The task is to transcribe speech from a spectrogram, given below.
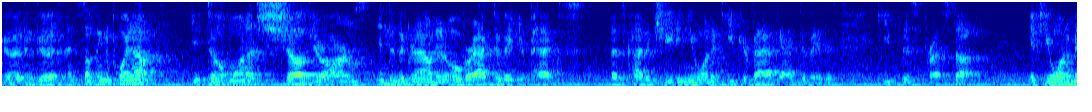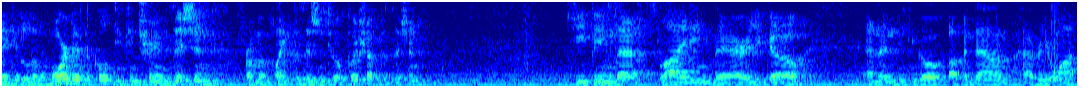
Good and good. And something to point out, you don't want to shove your arms into the ground and overactivate your pecs. That's kind of cheating. You want to keep your back activated. Keep this pressed up. If you want to make it a little more difficult, you can transition from a plank position to a push-up position. Keeping that sliding, there you go. And then you can go up and down however you want.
